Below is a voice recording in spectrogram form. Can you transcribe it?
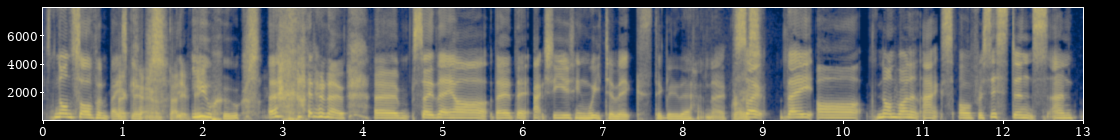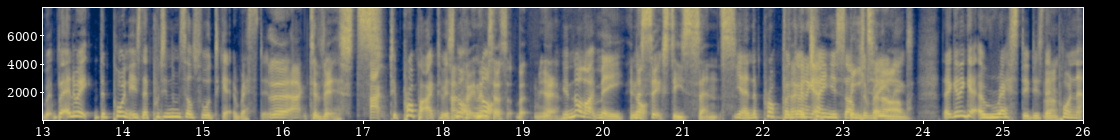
It's non-solvent based Okay, glue. that's bad it'd be. You who? Uh, I don't know. Um, so they are they're they're actually using Weetabix to glue their hand. No. Gross. So they are non-violent acts of resistance and but anyway the point is they're putting themselves forward to get arrested They're activists active proper activists and not putting not, themselves, but yeah, yeah, not like me in not, the '60s sense. yeah in the proper They're go chain yourself to up. railings they're going to get arrested is their point they're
